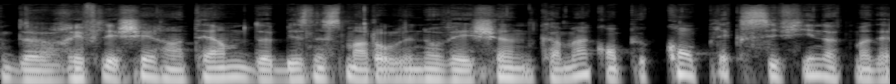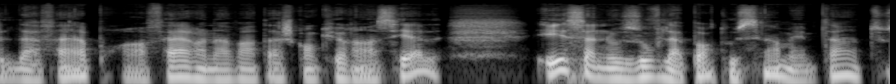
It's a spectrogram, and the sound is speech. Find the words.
de réfléchir en termes de business model innovation, comment qu'on peut complexifier notre modèle d'affaires pour en faire un avantage concurrentiel. Et ça nous ouvre la porte aussi en même temps à tout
